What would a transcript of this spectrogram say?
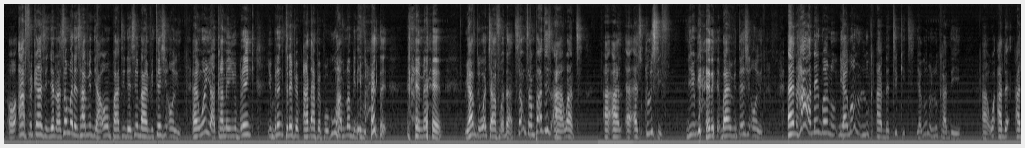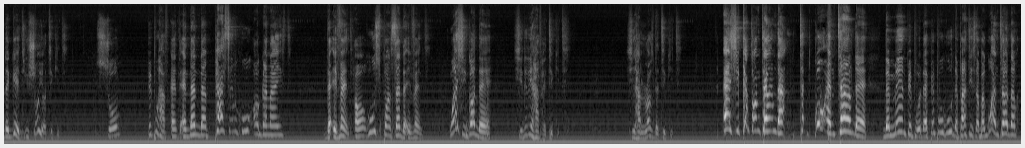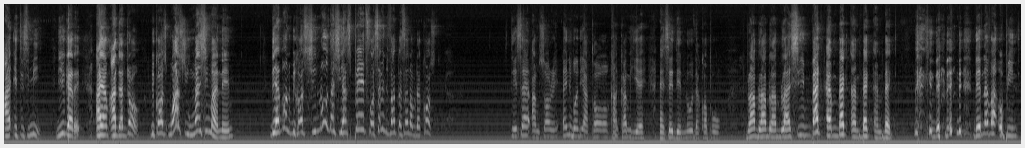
or Africans in general. Somebody is having their own party. They say by invitation only. And when you are coming, you bring you bring three other people who have not been invited. Amen. We have to watch out for that. Some some parties are what are, are, are exclusive. Do you get it? By invitation only. And how are they going to? They are going to look at the ticket. They are going to look at the uh, at the at the gate. You show your ticket. So people have entered, and then the person who organized the event or who sponsored the event, when she got there, she didn't have her ticket. She had lost the ticket, and she kept on telling that "T- go and tell the the main people, the people who the party is about, go and tell them I, it is me. Do you get it? I am at the door because once you mention my name, they are going to, because she knows that she has paid for 75% of the cost. They said, I'm sorry, anybody at all can come here and say they know the couple, blah, blah, blah, blah. She begged and begged and begged and begged. they, they- they never opened.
